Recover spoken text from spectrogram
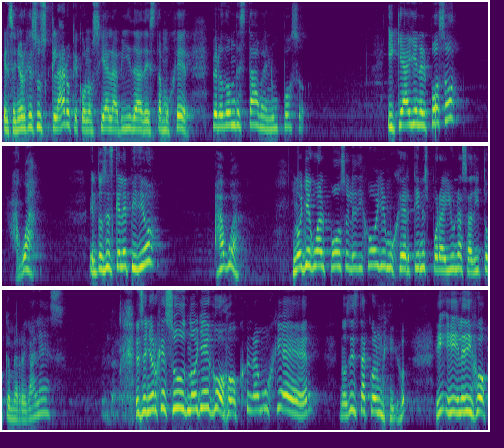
El Señor Jesús, claro que conocía la vida de esta mujer, pero ¿dónde estaba? En un pozo. ¿Y qué hay en el pozo? Agua. Entonces, ¿qué le pidió? Agua. No llegó al pozo y le dijo, oye mujer, ¿tienes por ahí un asadito que me regales? El Señor Jesús no llegó con la mujer No sé si está conmigo. Y, le dijo,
